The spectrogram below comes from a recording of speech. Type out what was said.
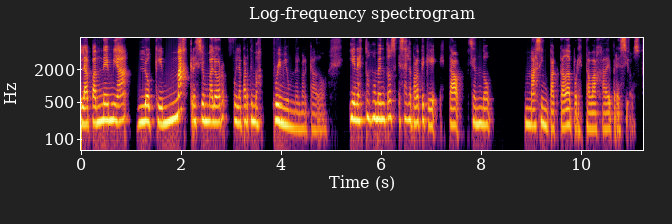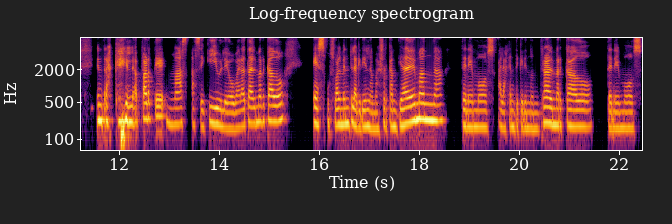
la pandemia lo que más creció en valor fue la parte más premium del mercado. Y en estos momentos esa es la parte que está siendo más impactada por esta baja de precios. Mientras que la parte más asequible o barata del mercado es usualmente la que tiene la mayor cantidad de demanda. Tenemos a la gente queriendo entrar al mercado, tenemos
